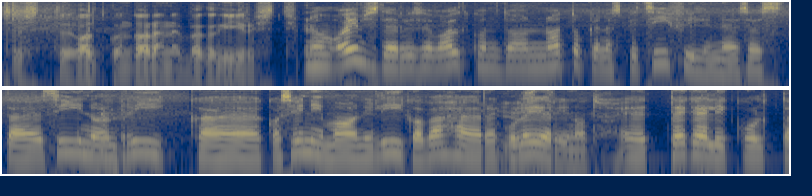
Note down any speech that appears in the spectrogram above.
sest valdkond areneb väga kiiresti. no vaimse tervise valdkond on natukene spetsiifiline, sest äh, siin on riik äh, ka senimaani liiga vähe reguleerinud, et tegelikult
